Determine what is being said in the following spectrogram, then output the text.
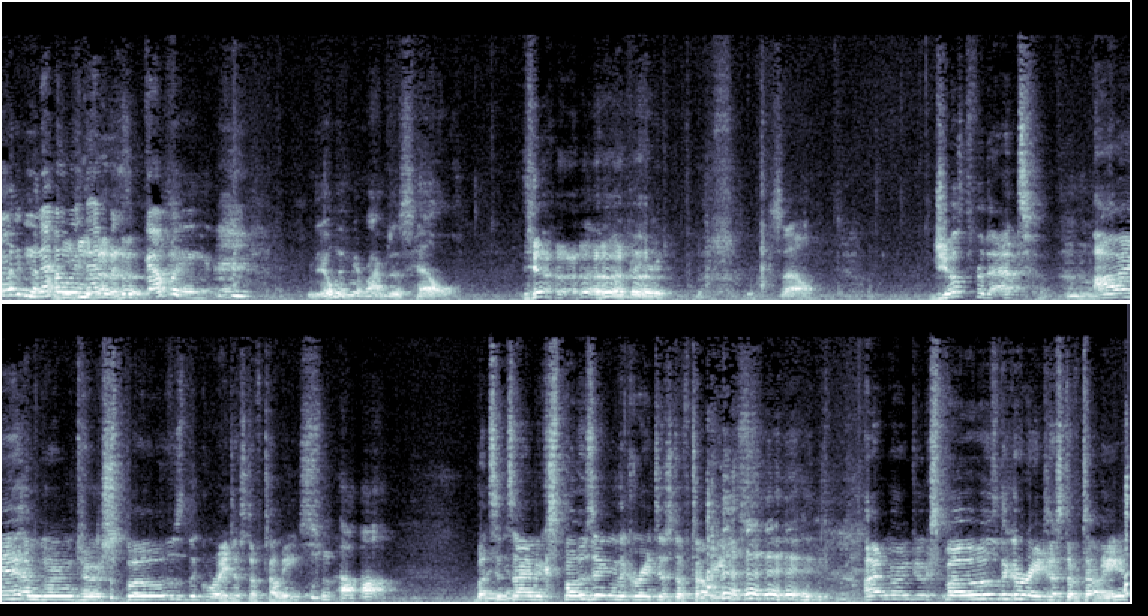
know where that was going. The only thing that rhymes is hell. Yeah. So. Just for that, Mhm. I am going to expose the greatest of tummies. Uh huh. But There since. I'm exposing the greatest of tummies, I'm going to expose the greatest of tummies.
